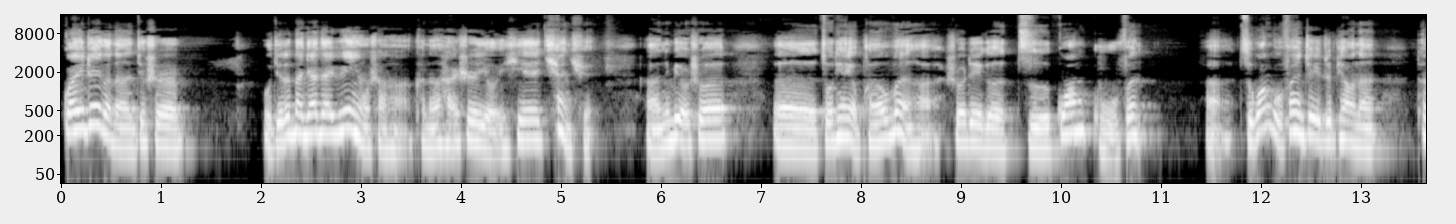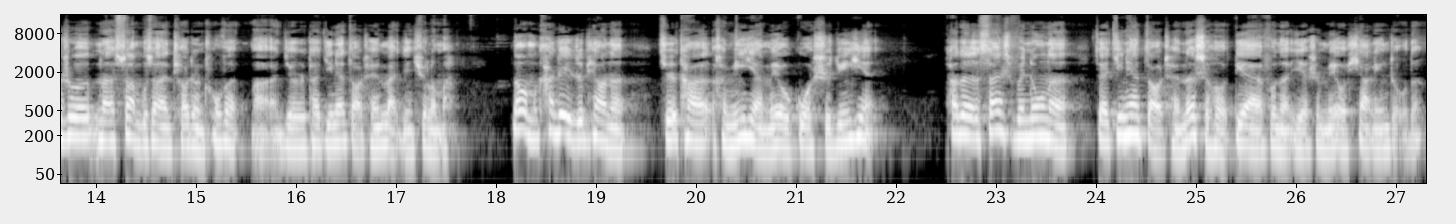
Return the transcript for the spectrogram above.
关于这个呢，就是我觉得大家在运用上哈，可能还是有一些欠缺啊。你比如说，呃，昨天有朋友问哈，说这个紫光股份啊，紫光股份这一支票呢，他说那算不算调整充分啊？就是他今天早晨买进去了嘛？那我们看这一支票呢？其实它很明显没有过十均线，它的三十分钟呢，在今天早晨的时候，D F 呢也是没有下零轴的，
